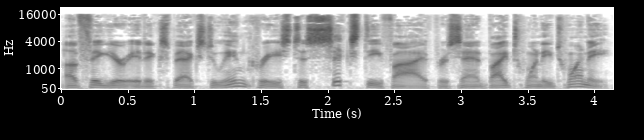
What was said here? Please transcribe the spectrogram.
a figure it expects to increase to 65% by 2020.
